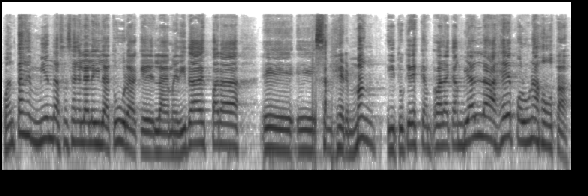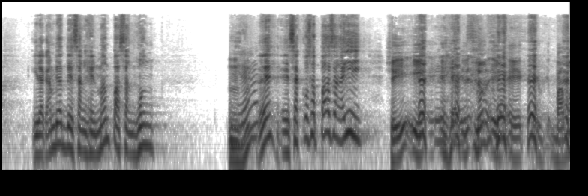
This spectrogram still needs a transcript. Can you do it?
¿Cuántas enmiendas se hacen en la legislatura que la medida es para eh, eh, San Germán y tú quieres para cambiar la G por una J y la cambias de San Germán para San Juan? ¿Eh? Esas cosas pasan allí. Sí, y, vamos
